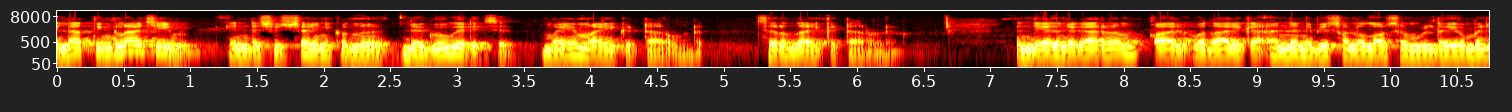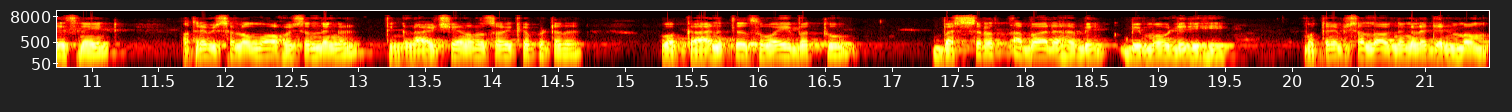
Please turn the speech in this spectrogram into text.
എല്ലാ തിങ്കളാഴ്ചയും എന്റെ ശിക്ഷ എനിക്കൊന്ന് ലഘൂകരിച്ച് മയമായി കിട്ടാറുണ്ട് ചെറുതായി കിട്ടാറുണ്ട്. എന്തേ അതിന്റെ കാരണം? കാൽ വദാലിക അന്ന നബി മത്ത നബി സല്ലല്ലാഹു അലൈഹി വസല്ലം തങ്ങൾ തിങ്കളാഴ്ചയാണ് പ്രസവിക്കപ്പെട്ടത്. വക്കാനത്ത് സുവൈബത്തു ബസ്രത്ത് അബാലഹബിൻ ബിമൗലിരിഹി. മുത്തനബി സല്ലാഹു നിങ്ങളുടെ ജന്മം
